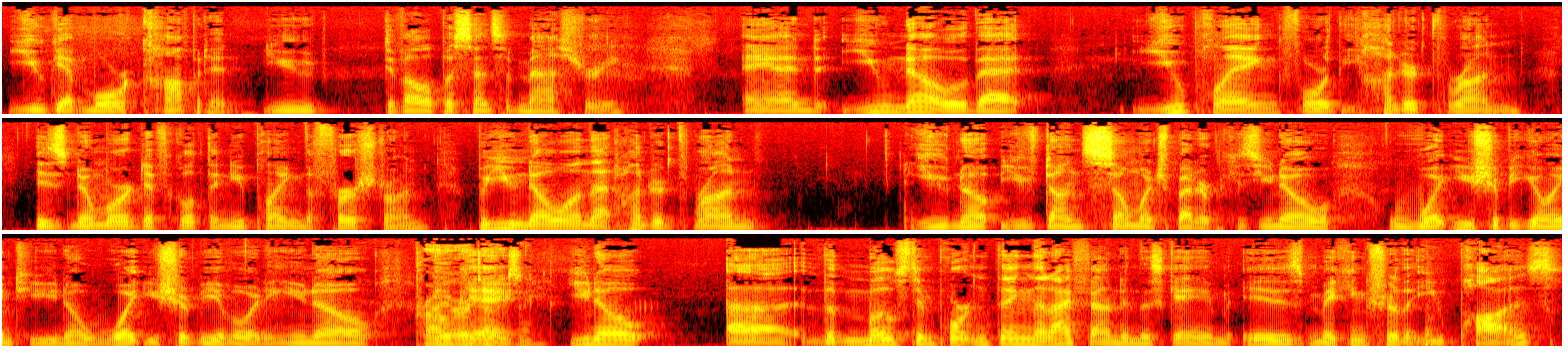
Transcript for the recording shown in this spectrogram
you get more competent. You develop a sense of mastery and you know that you playing for the 100th run is no more difficult than you playing the first run, but you know on that 100th run you know you've done so much better because you know what you should be going to you know what you should be avoiding you know okay Prioritizing. you know uh, the most important thing that i found in this game is making sure that you pause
